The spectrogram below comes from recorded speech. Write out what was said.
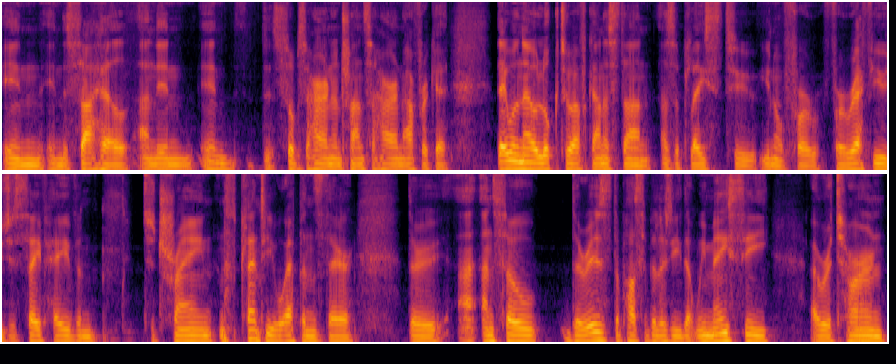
in, in the Sahel and in, in sub Saharan and trans Saharan Africa. They will now look to Afghanistan as a place to, you know, for, for refuge, a safe haven to train. And there's plenty of weapons there. there. And so there is the possibility that we may see a return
